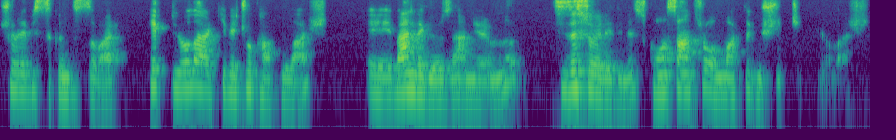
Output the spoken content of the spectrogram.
şöyle bir sıkıntısı var. Hep diyorlar ki ve çok haklılar. E, ben de gözlemliyorum bunu. Size söylediniz. Konsantre olmakta güçlük çekiyorlar.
